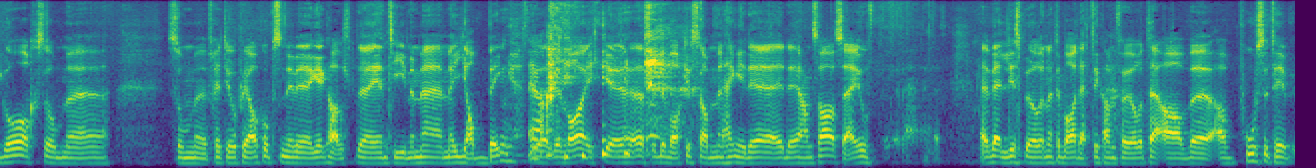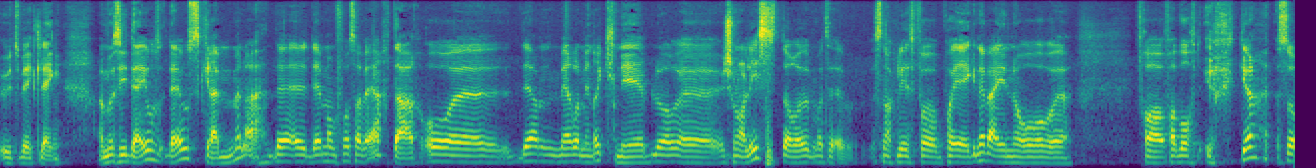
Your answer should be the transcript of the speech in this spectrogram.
i går, som eh, som Fridtjof Jacobsen i VG kalte en time med, med jabbing. Ja. Det, det, var ikke, altså, det, var ikke, sammenheng i det, det han sa. Så er jo er veldig spørrende til hva dette kan føre til av, av positiv utvikling. Jeg må si, Det er jo, det er jo skremmende, det, det, man får servert der. Og eh, det er mer eller mindre knebler eh, journalister. og må snakke litt for, på egne vegne. og eh, fra, fra, vårt yrke så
